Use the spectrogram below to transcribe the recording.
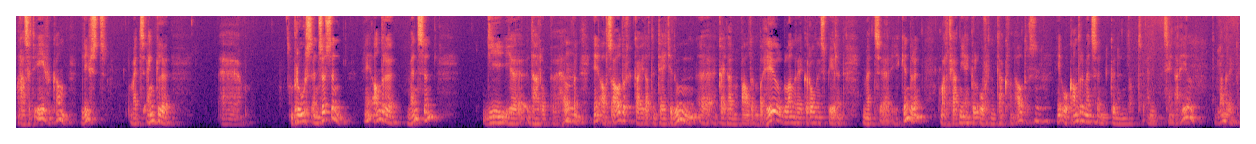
maar als het even kan, liefst met enkele broers en zussen, andere mensen, die je daarop eh, helpen. Mm. Als ouder kan je dat een tijdje doen eh, en kan je daar een bepaalde, een heel belangrijke rol in spelen met uh, je kinderen, maar het gaat niet enkel over de taak van ouders. Mm. Ook andere mensen kunnen dat en zijn daar heel belangrijk bij.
